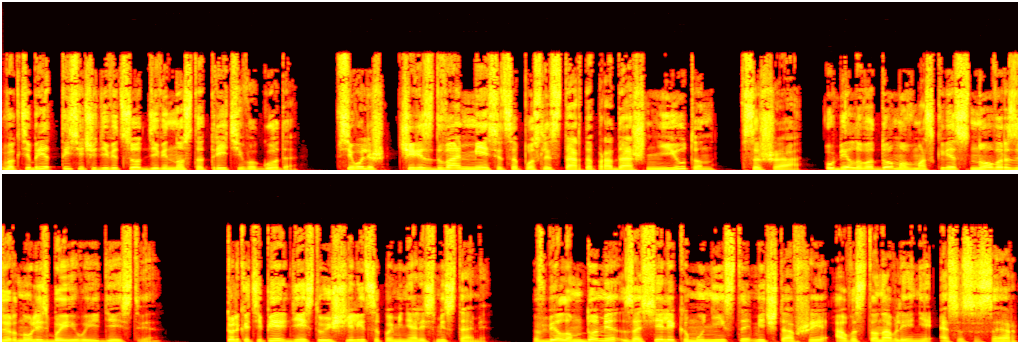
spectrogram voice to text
В октябре 1993 года всего лишь через два месяца после старта продаж «Ньютон» в США у Белого дома в Москве снова развернулись боевые действия. Только теперь действующие лица поменялись местами. В Белом доме засели коммунисты, мечтавшие о восстановлении СССР,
